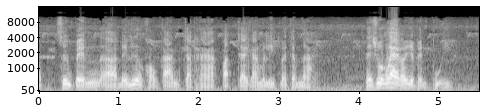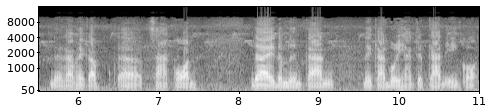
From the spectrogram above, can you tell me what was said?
ลซึ่งเป็นอ่าในเรื่องของการจัดหาปัจจัยการผลิตมาจำหน่าย ในช่วงแรกก็จะเป็นปุ๋ย นะครับให้กับอ่าสากลได้ดำเนินการในการบริหารจัดการเองก่อน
